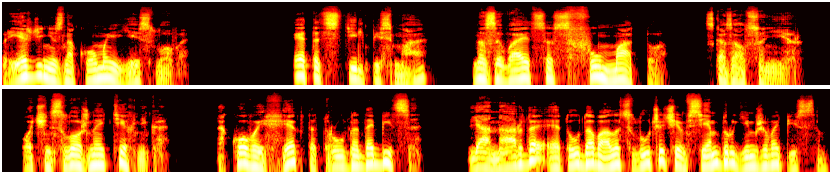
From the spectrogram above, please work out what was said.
прежде незнакомое ей слово. «Этот стиль письма называется сфумато», — сказал Соньер. «Очень сложная техника. Такого эффекта трудно добиться. Леонардо это удавалось лучше, чем всем другим живописцам.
